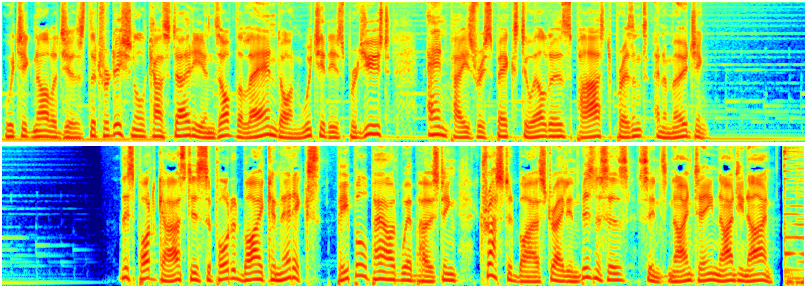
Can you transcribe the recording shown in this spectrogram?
which acknowledges the traditional custodians of the land on which it is produced and pays respects to elders past, present, and emerging. This podcast is supported by Kinetics, people powered web hosting trusted by Australian businesses since 1999.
